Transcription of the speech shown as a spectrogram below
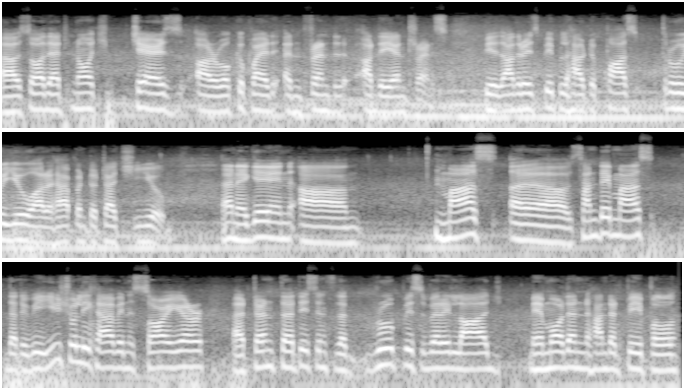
uh, so that no ch- chairs are occupied in front at the entrance. Because otherwise people have to pass through you or happen to touch you. And again um, mass uh, sunday mass that we usually have in sawyer at 10.30 since the group is very large may more than 100 people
